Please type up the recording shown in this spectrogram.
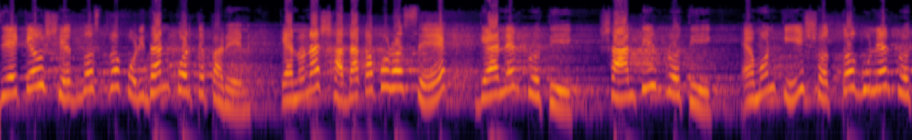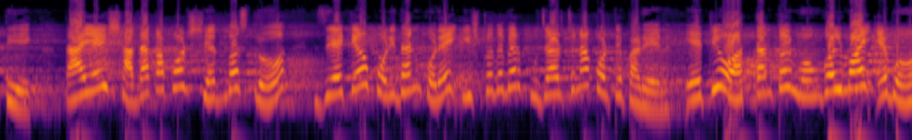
যে কেউ শ্বেতবস্ত্র পরিধান করতে পারেন। কেননা সাদা কাপড় হচ্ছে জ্ঞানের প্রতীক, শান্তির প্রতীক, এমনকি সত্য গুণের প্রতীক। তাই এই সাদা কাপড়, শ্বেতবস্ত্র যে কেউ পরিধান করে ইষ্টদেবের পূজা অর্চনা করতে পারেন। এটি অত্যন্তই মঙ্গলময় এবং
